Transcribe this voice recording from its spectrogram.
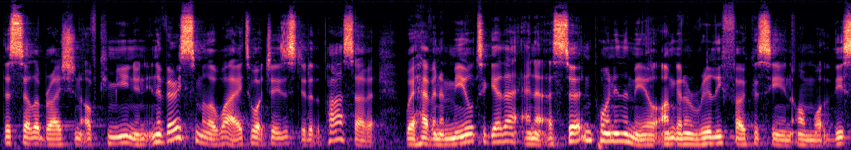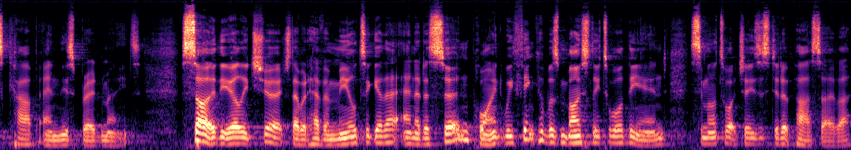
the celebration of communion in a very similar way to what Jesus did at the Passover. We're having a meal together, and at a certain point in the meal, I'm going to really focus in on what this cup and this bread means. So, the early church, they would have a meal together, and at a certain point, we think it was mostly toward the end, similar to what Jesus did at Passover,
